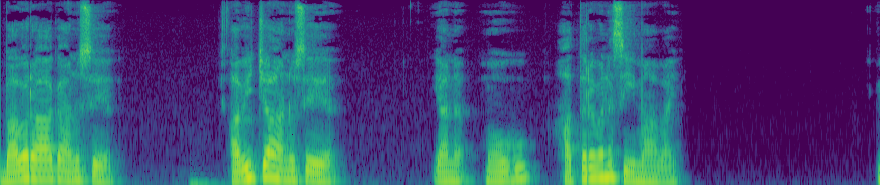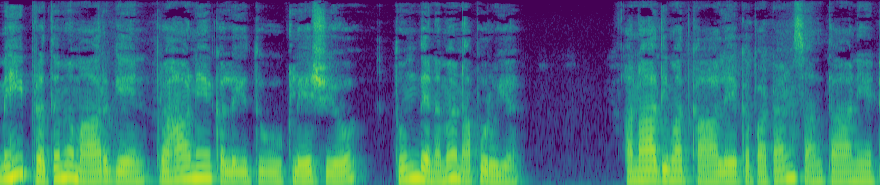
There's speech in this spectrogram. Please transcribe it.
භව රාග අනුසය අවිජ්ජා අනුසය යන මෝහු හතරවන සීමාවයි. මෙහි ප්‍රථම මාර්ගයෙන් ප්‍රහාණය කළ යුතු ක්ලේශයෝ තුන් දෙනම නපුරුය. අනාදිමත් කාලයක පටන් సంతාණයට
